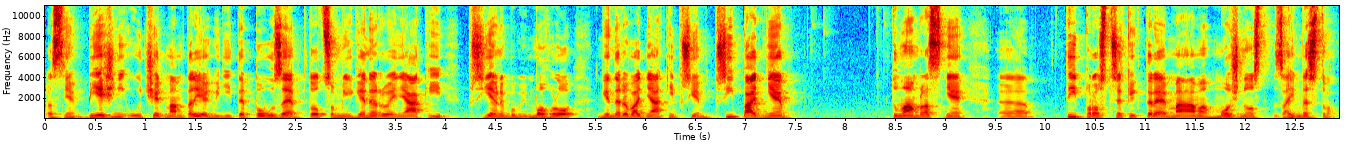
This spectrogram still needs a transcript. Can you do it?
vlastně běžný účet, mám tady, jak vidíte, pouze to, co mi generuje nějaký příjem, nebo mi mohlo generovat nějaký příjem, případně tu mám vlastně ty prostředky, které mám možnost zainvestovat.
